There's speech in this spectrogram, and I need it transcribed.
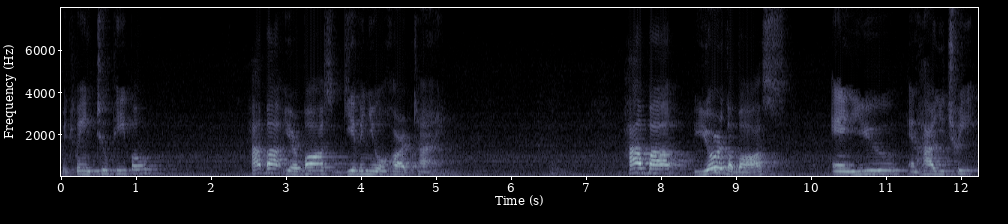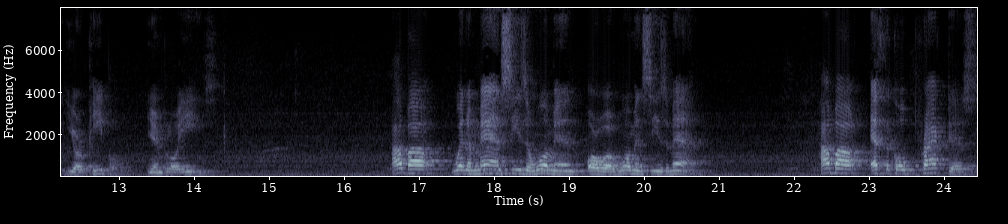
between two people? How about your boss giving you a hard time? How about you're the boss and you and how you treat your people, your employees? How about when a man sees a woman or a woman sees a man? How about ethical practice,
